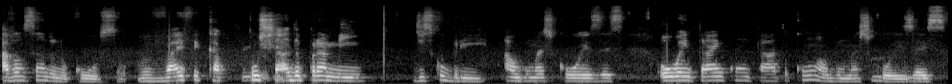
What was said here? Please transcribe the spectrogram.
avançando no curso, vai ficar puxado para mim descobrir algumas coisas ou entrar em contato com algumas coisas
